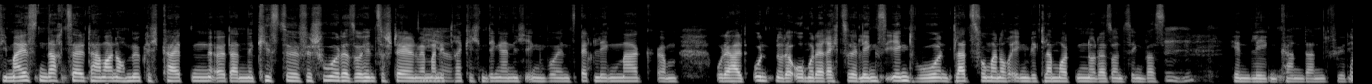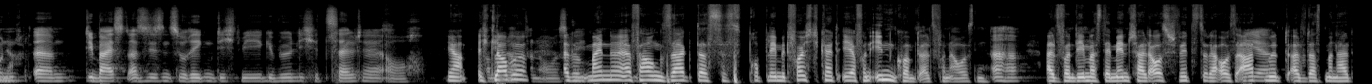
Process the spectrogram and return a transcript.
die meisten Dachzelte haben auch noch Möglichkeiten, äh, dann eine Kiste für Schuhe oder so hinzustellen, wenn man ja. die dreckigen Dinger nicht irgendwo ins Bett legen mag. Ähm, oder halt unten oder oben oder rechts oder links irgendwo einen Platz, wo man noch irgendwie Klamotten oder sonst irgendwas mhm hinlegen kann dann für die und, Nacht. Ähm, die meisten, also sie sind so regendicht wie gewöhnliche Zelte auch. Ja, ich glaube, also meine Erfahrung sagt, dass das Problem mit Feuchtigkeit eher von innen kommt als von außen. Aha. Also von dem, was der Mensch halt ausschwitzt oder ausatmet. Ja. Also dass man halt,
